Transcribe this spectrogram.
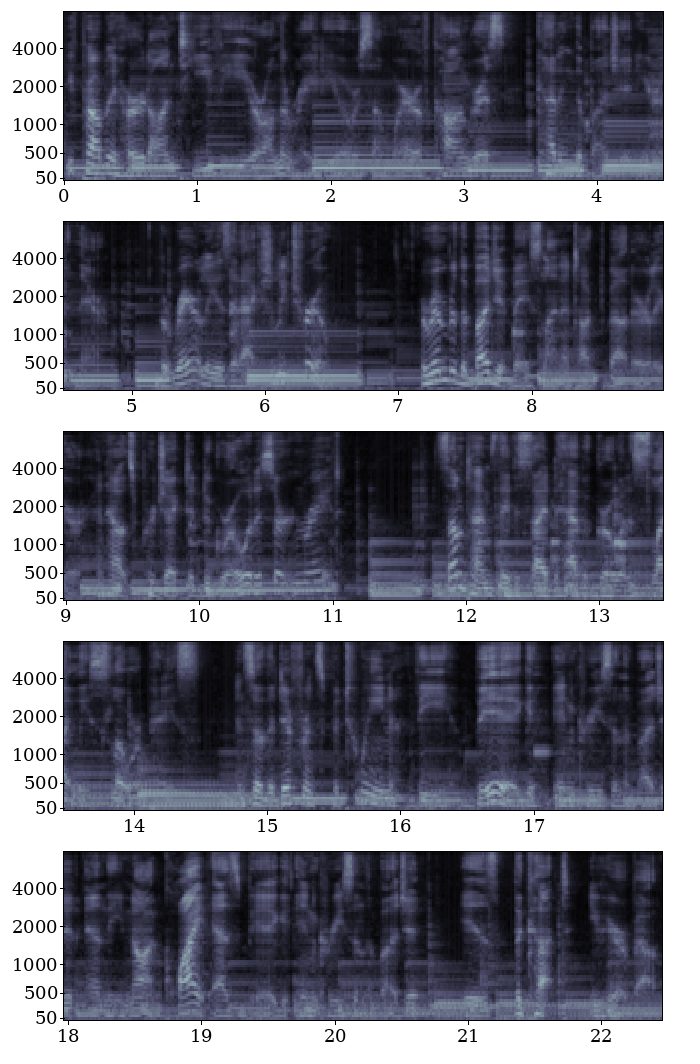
You've probably heard on TV or on the radio or somewhere of Congress cutting the budget here and there, but rarely is it actually true. Remember the budget baseline I talked about earlier, and how it's projected to grow at a certain rate? Sometimes they decide to have it grow at a slightly slower pace, and so the difference between the big increase in the budget and the not quite as big increase in the budget is the cut you hear about.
